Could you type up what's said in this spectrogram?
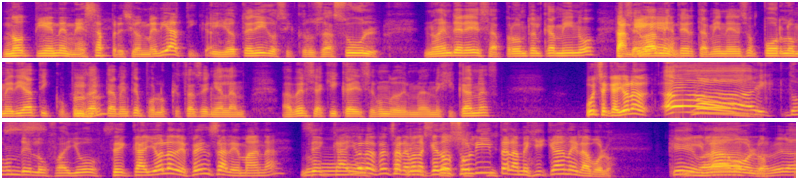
no tienen esa presión mediática. Y yo te digo, si Cruz Azul no endereza pronto el camino, También. se va a meter también en eso por lo mediático, exactamente por lo que está señalando. A ver si aquí cae el segundo de las mexicanas. Uy, se cayó la. ¡Ay! ¿Dónde lo falló? Se cayó la defensa alemana. se cayó la defensa alemana. Quedó chiquita. solita la mexicana y la voló. ¡Qué Y la voló. Era,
